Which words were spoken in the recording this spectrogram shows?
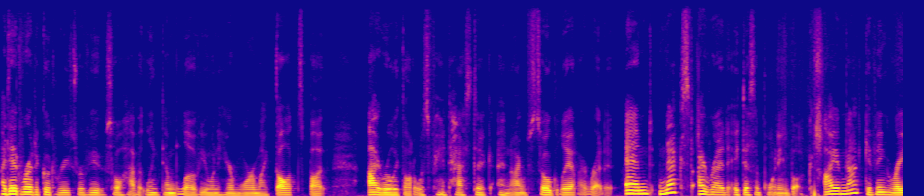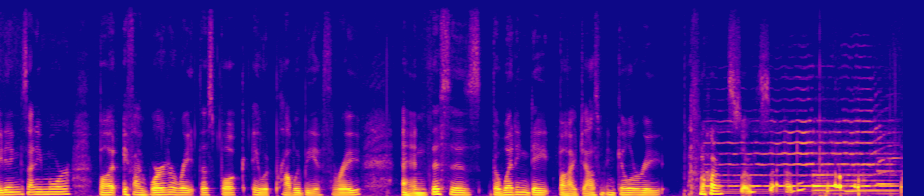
I did write a goodreads review so i'll have it linked down below if you want to hear more of my thoughts but I really thought it was fantastic and I'm so glad I read it. And next I read a disappointing book. I am not giving ratings anymore, but if I were to rate this book, it would probably be a three. And this is The Wedding Date by Jasmine Guillory. I'm so sad.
